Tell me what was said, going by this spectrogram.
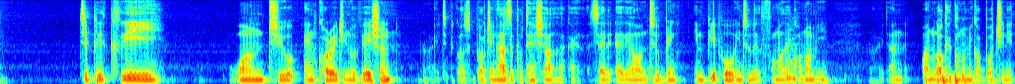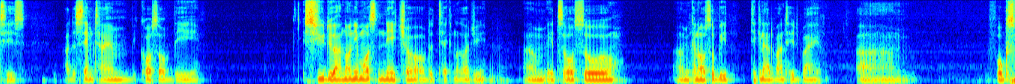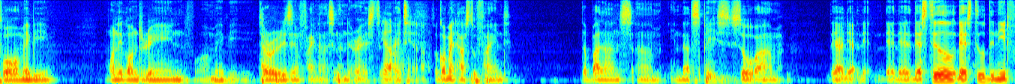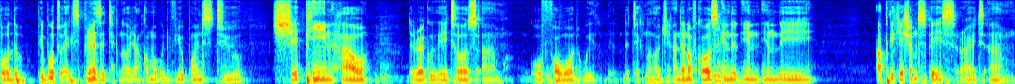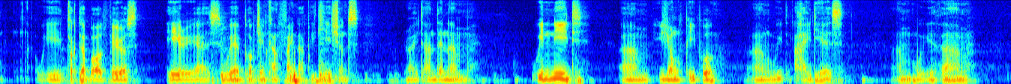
typically want to encourage innovation, right? Because blockchain has the potential, like I said earlier on, to bring in people into the formal economy, right, and unlock economic opportunities. At the same time, because of the pseudo anonymous nature of the technology, um, it's also um, it can also be taken advantage by um, folks for maybe money laundering, for maybe terrorism financing, and the rest. Yeah, right? yeah. So government has to find the balance um, in that space. So um, there, there, there, there, there's still there's still the need for the people to experience the technology and come up with viewpoints to shaping how the regulators um, go forward with the, technology. And then, of course, in the in in the application space, right? Um, we talked about various areas where blockchain can find applications, right? And then um, we need um, young people um, with ideas, um, with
